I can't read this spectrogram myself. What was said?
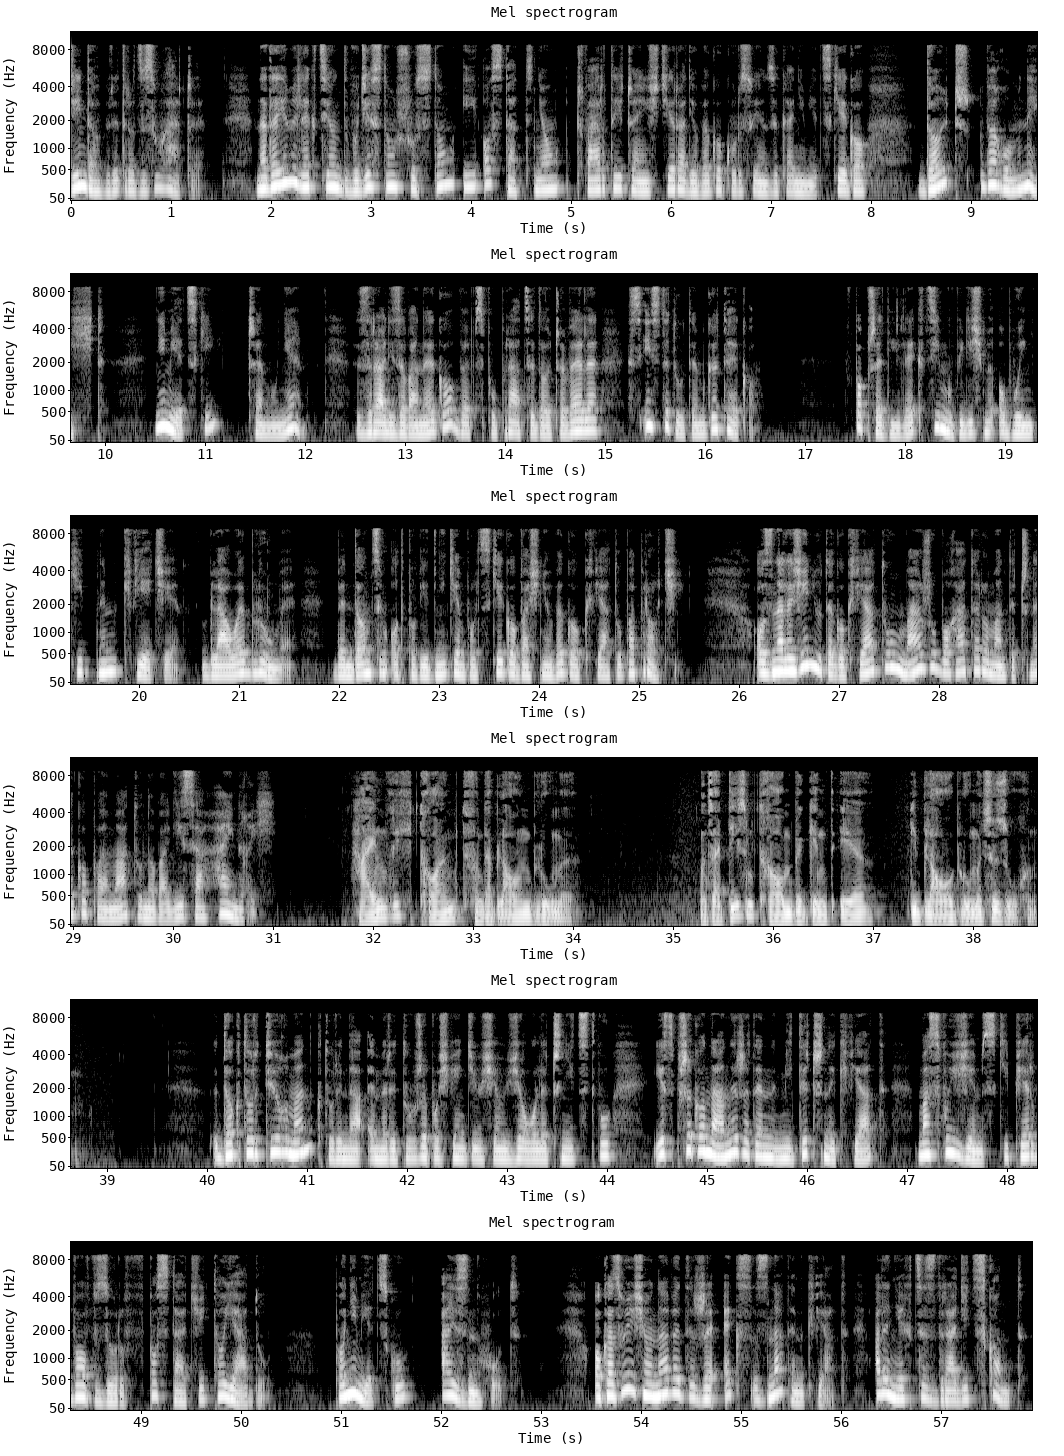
Dzień dobry, drodzy słuchacze. Nadajemy lekcję 26 i ostatnią czwartej części radiowego kursu języka niemieckiego Deutsch warum nicht? Niemiecki czemu nie? Zrealizowanego we współpracy Deutsche Welle z Instytutem Goethego. W poprzedniej lekcji mówiliśmy o błękitnym kwiecie, blaue Blume, będącym odpowiednikiem polskiego baśniowego kwiatu paproci. O znalezieniu tego kwiatu marzył bohater romantycznego poematu Nowalisa Heinrich. Heinrich träumt von der blauen Blume. Und seit diesem Traum beginnt er, die blaue Blume zu suchen. Doktor Thürmann, który na emeryturze poświęcił się ziołolecznictwu, jest przekonany, że ten mityczny kwiat ma swój ziemski pierwowzór w postaci tojadu. Po niemiecku Eisenhut. Okazuje się nawet, że ex zna ten kwiat, ale nie chce zdradzić skąd.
